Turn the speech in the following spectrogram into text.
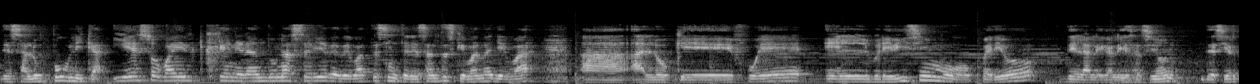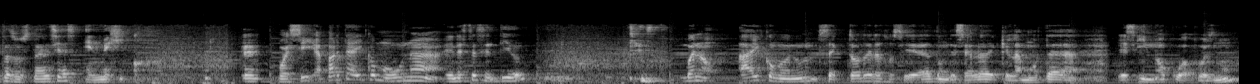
de salud pública. Y eso va a ir generando una serie de debates interesantes que van a llevar a, a lo que fue el brevísimo periodo de la legalización de ciertas sustancias en México. Eh, pues sí, aparte hay como una, en este sentido, bueno, hay como en un sector de la sociedad donde se habla de que la mota es inocua, pues, ¿no?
